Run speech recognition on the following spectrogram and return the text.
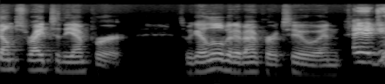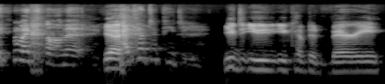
jumps right to the emperor so we get a little bit of emperor too and i know do my comment yeah i kept it pg you you you kept it very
